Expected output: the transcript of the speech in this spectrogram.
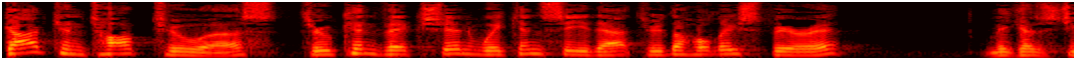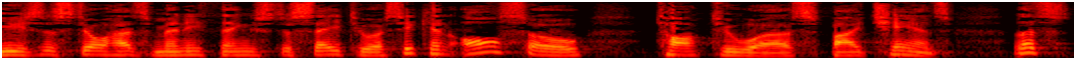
God can talk to us through conviction. We can see that through the Holy Spirit because Jesus still has many things to say to us. He can also talk to us by chance. Let's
